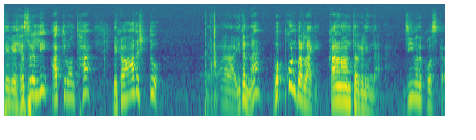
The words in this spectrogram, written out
ಸೇವೆ ಹೆಸರಲ್ಲಿ ಆಗ್ತಿರುವಂತಹ ಬೇಕಾದಷ್ಟು ಇದನ್ನು ಒಪ್ಕೊಂಡು ಬರಲಾಗಿ ಕಾರಣಾಂತರಗಳಿಂದ, ಜೀವನಕ್ಕೋಸ್ಕರ.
